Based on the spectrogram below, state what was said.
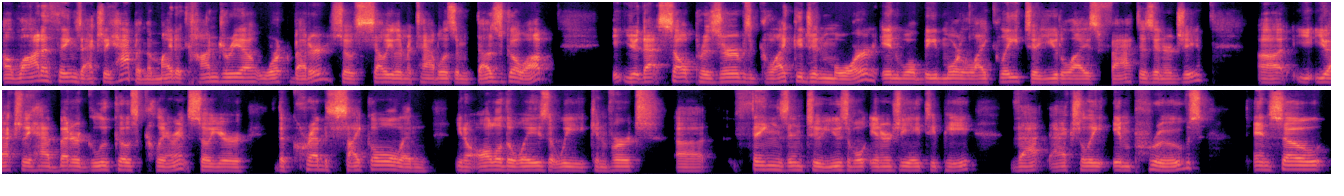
a lot of things actually happen. The mitochondria work better, so cellular metabolism does go up. That cell preserves glycogen more and will be more likely to utilize fat as energy. Uh, you, you, actually have better glucose clearance, so your the Krebs cycle and you know all of the ways that we convert uh, things into usable energy ATP that actually improves. And so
